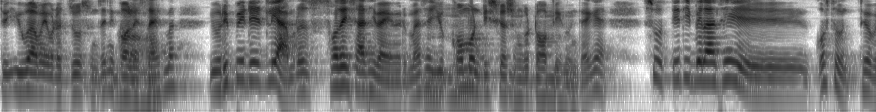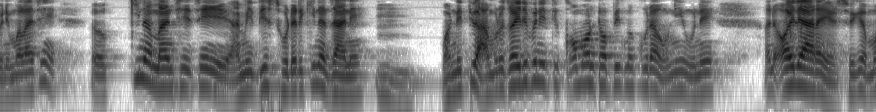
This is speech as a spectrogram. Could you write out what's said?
त्यो युवामा एउटा जोस हुन्छ नि कलेज लाइफमा। यो रिपिटेडली हाम्रो सधैँ साथीभाइहरूमा चाहिँ यो कमन डिस्कसनको टपिक हुन्थ्यो क्या। सो त्यति बेला चाहिँ कस्तो हुन्थ्यो भने मलाई चाहिँ किन मान्छे चाहिँ हामी देश छोडेर किन जाने? भन्ने त्यो हाम्रो जहिले पनि त्यो कमन टपिकमा कुरा हुने हुने। अनि अहिले आएर हेर्छु क्या म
